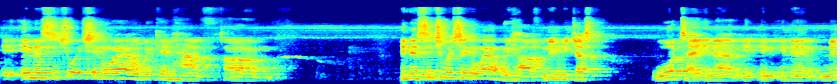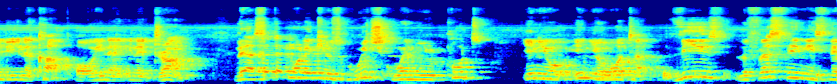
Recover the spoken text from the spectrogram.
in a situation where we can have um, in a situation where we have maybe just water in a in, in a maybe in a cup or in a in a drum, there are certain molecules which when you put in your in your water, these the first thing is they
